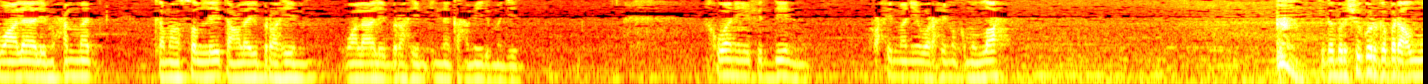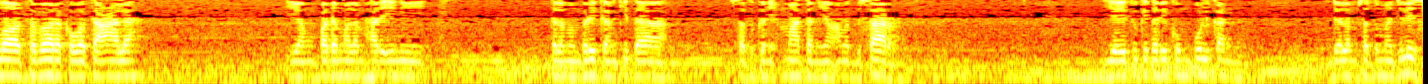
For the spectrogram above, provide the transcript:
وعلى آل محمد كما صليت على إبراهيم وعلى آل إبراهيم إنك حميد مجيد. إخواني في الدين رحمني ورحمكم الله. Kita bersyukur kepada Allah Tabaraka wa Ta'ala Yang pada malam hari ini Telah memberikan kita Satu kenikmatan yang amat besar Yaitu kita dikumpulkan Dalam satu majelis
